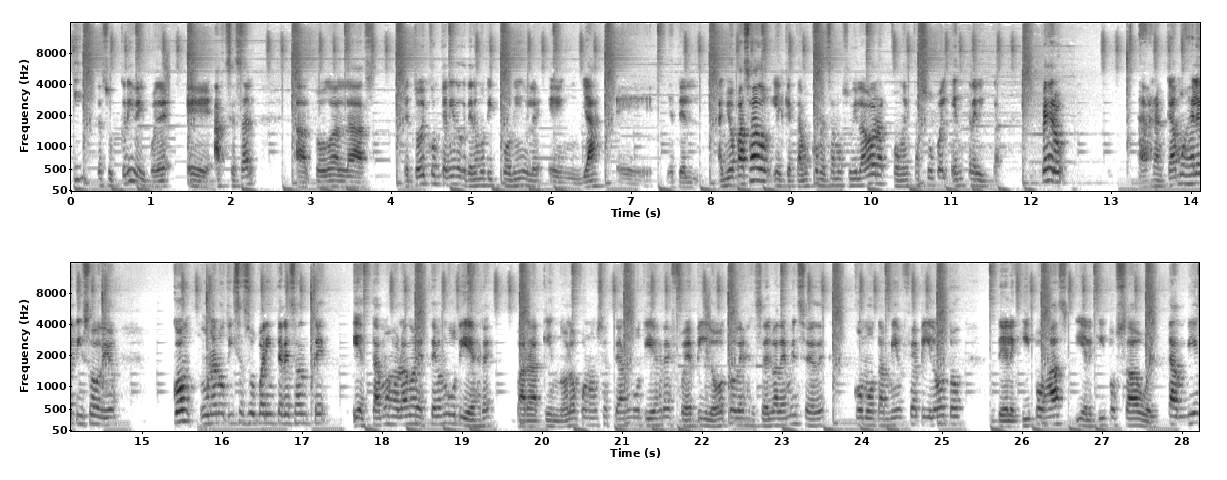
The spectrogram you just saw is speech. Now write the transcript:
y te suscribes y puedes eh, accesar a todas las todo el contenido que tenemos disponible en ya eh, desde el año pasado y el que estamos comenzando a subir ahora con esta super entrevista. Pero arrancamos el episodio con una noticia súper interesante y estamos hablando de Esteban Gutiérrez. Para quien no lo conoce, Esteban Gutiérrez fue piloto de reserva de Mercedes, como también fue piloto del equipo Haas y el equipo Sauer. También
